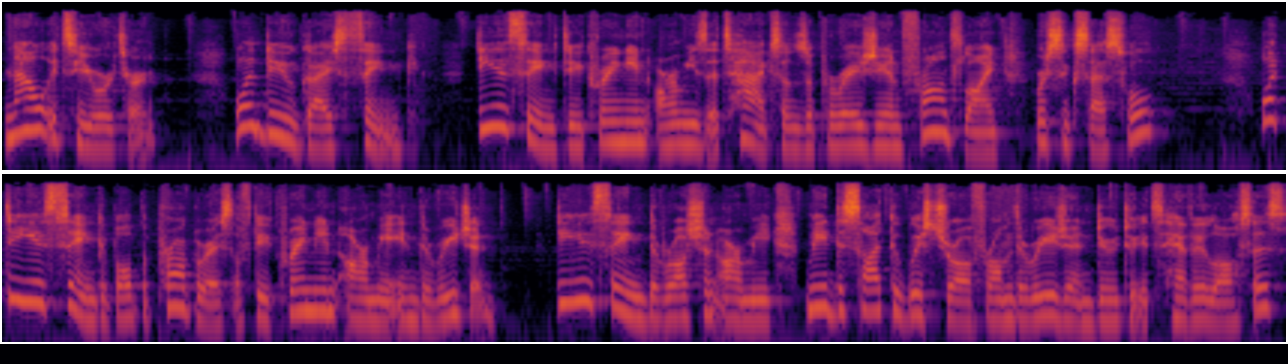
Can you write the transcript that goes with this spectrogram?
Now it's your turn. What do you guys think? Do you think the Ukrainian army's attacks on Zaporozhian front line were successful? What do you think about the progress of the Ukrainian army in the region? Do you think the Russian army may decide to withdraw from the region due to its heavy losses?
